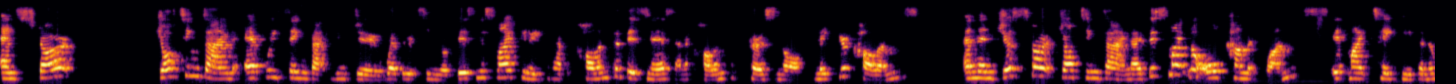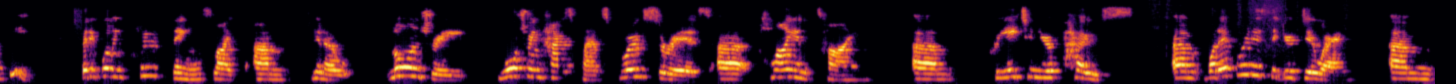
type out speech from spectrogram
and start jotting down everything that you do, whether it's in your business life, you know, you can have a column for business and a column for personal. Make your columns and then just start jotting down. Now, this might not all come at once, it might take even a week, but it will include things like, um, you know, laundry, watering houseplants, groceries, uh, client time, um, creating your posts, um, whatever it is that you're doing, um,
